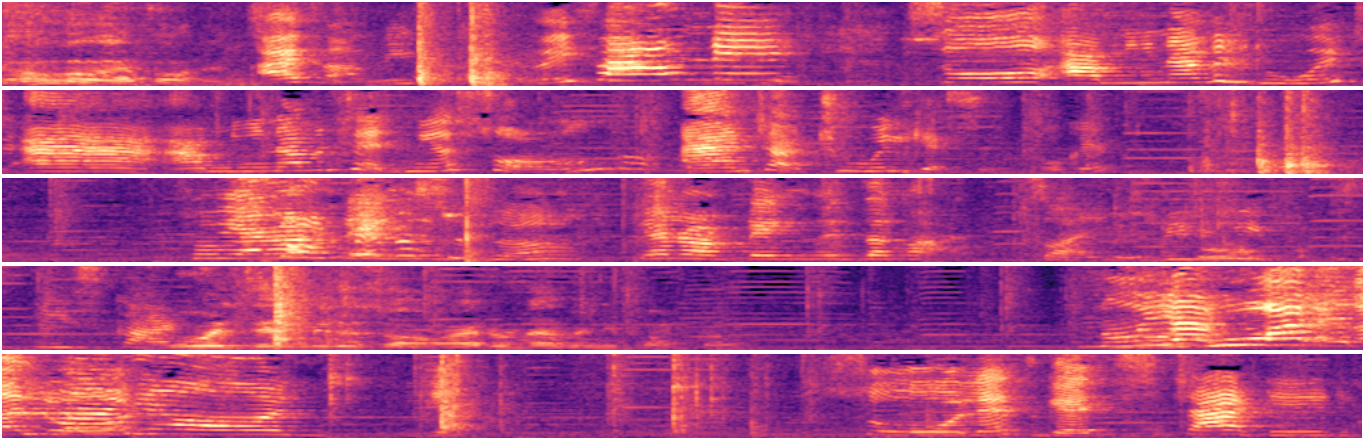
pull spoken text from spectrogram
Oh, I found it. I found it. We found it. So Amina will do it and Amina will tell me a song and Chachu will guess it. Okay? So we are not playing with, scissors. we are not playing with the cards. Sorry. These, Oh. people- these cards. Who will tell me the song? I don't have any partner. No, No, you you are are alone. Yeah. So let's get started.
